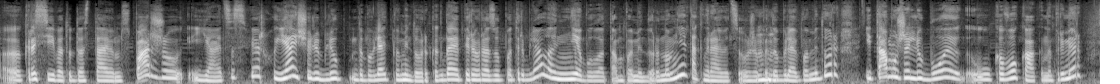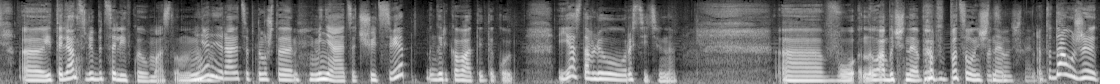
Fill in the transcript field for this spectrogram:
э, красиво туда ставим спаржу, яйца сверху. Я еще люблю добавлять помидоры. Когда я первый раз употребляла, не было там помидор, но мне так нравится уже, mm добавляю помидоры. И там уже любой, у кого как. Например, э, итальянцы любят с оливковым маслом. Мне не нравится, потому что меняется чуть-чуть цвет, горьковатый такой. Я ставлю растительное. Э, во- ну, обычная подсолнечная. Подсолнечная, да. А Туда уже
